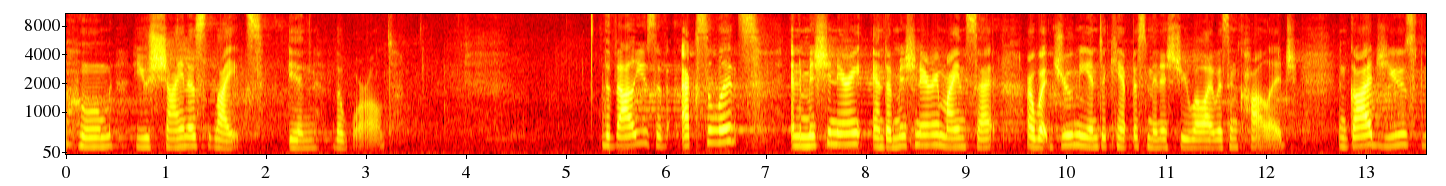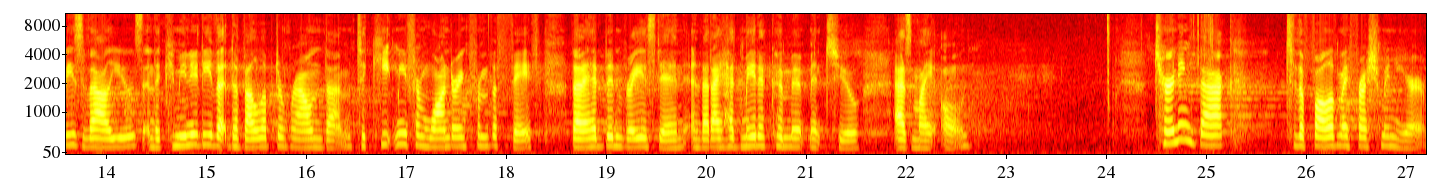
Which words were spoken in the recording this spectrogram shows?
whom you shine as lights in the world. The values of excellence and a missionary and a missionary mindset are what drew me into campus ministry while I was in college. And God used these values and the community that developed around them to keep me from wandering from the faith that I had been raised in and that I had made a commitment to as my own. Turning back to the fall of my freshman year,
